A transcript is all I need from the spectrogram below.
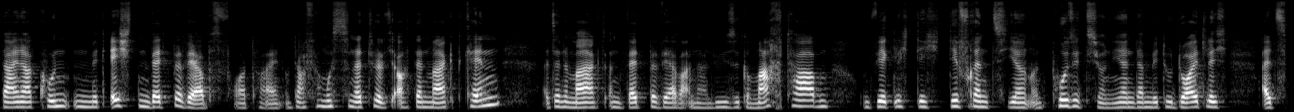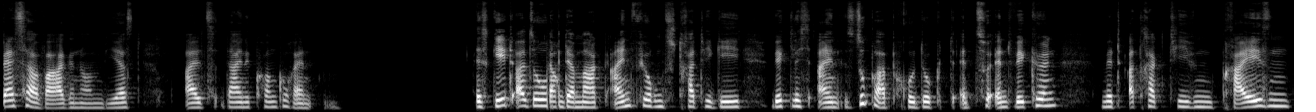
deiner Kunden mit echten Wettbewerbsvorteilen. Und dafür musst du natürlich auch den Markt kennen, also eine Markt- und Wettbewerberanalyse gemacht haben und wirklich dich differenzieren und positionieren, damit du deutlich als besser wahrgenommen wirst als deine Konkurrenten. Es geht also in der Markteinführungsstrategie wirklich ein Superprodukt äh, zu entwickeln mit attraktiven Preisen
